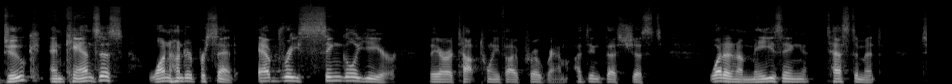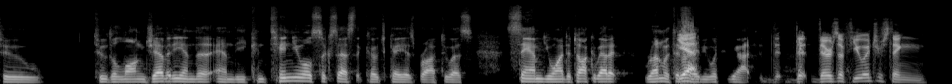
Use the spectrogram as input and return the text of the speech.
Duke and Kansas, 100%. Every single year, they are a top 25 program. I think that's just what an amazing testament to to the longevity and the and the continual success that Coach K has brought to us. Sam, you wanted to talk about it? Run with it, yeah. baby. What you got? Th- th- there's a few interesting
